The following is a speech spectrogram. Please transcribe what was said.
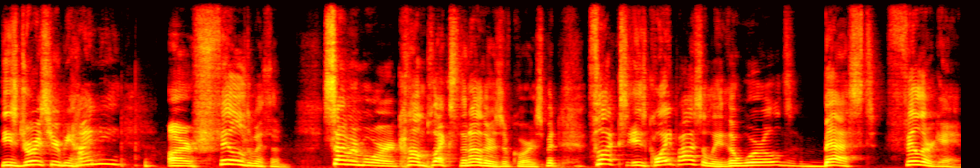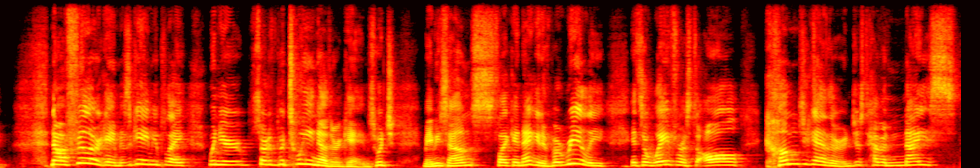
these drawers here behind me are filled with them. Some are more complex than others, of course, but Fluxx is quite possibly the world's best filler game. Now, a filler game is a game you play when you're sort of between other games, which maybe sounds like a negative, but really, it's a way for us to all come together and just have a nice,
